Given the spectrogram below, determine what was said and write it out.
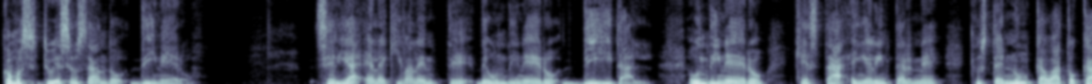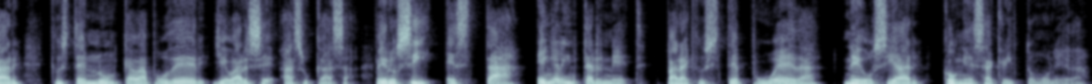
como si estuviese usando dinero. Sería el equivalente de un dinero digital, un dinero que está en el Internet, que usted nunca va a tocar, que usted nunca va a poder llevarse a su casa, pero sí está en el Internet para que usted pueda negociar con esa criptomoneda.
